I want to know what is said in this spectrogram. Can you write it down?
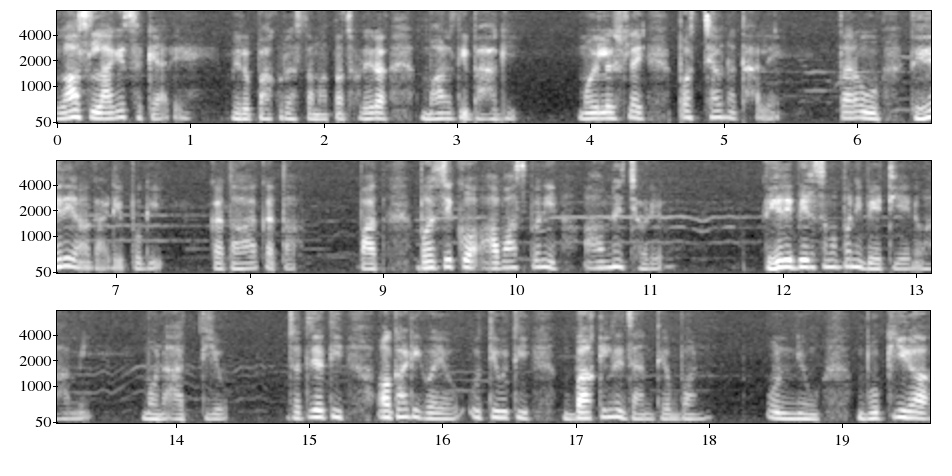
लास लागेछ क्यारे? मेरो पाखुरा समात्न छोडेर मालती भागी। मैले उसलाई पछ्याउन थालेँ तर ऊ धेरै अगाडि पुगी। कता कता? पात बजेको आवाज पनि आउनै छोड्यो। धेरै बेरसम्म पनि भेटिएनौँ हामी। मन आत्तियो। जति जति अगाडि गयो उति उति बाक्लै जान्थ्यो वन। उन्यु बुकी र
